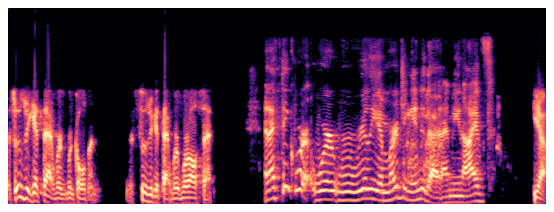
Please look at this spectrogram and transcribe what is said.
As soon as we get that, we're, we're golden. As soon as we get that, we're, we're all set. and I think we're we're we're really emerging into that. I mean, I've Yeah.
